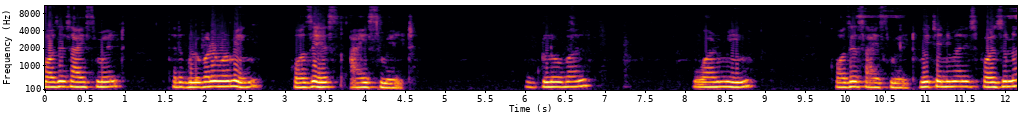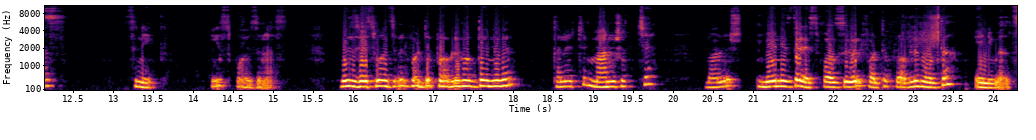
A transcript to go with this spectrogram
কজেস আইস মেল্ট তাহলে global warming causes ice melt গ্লোবাল ওয়ার্মিং causes ice melt. Which animal is poisonous? Snake is poisonous. Who is responsible for the problem of the animal? তাহলে হচ্ছে মানুষ হচ্ছে, মানুষ men is the responsible for the problem of the animals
